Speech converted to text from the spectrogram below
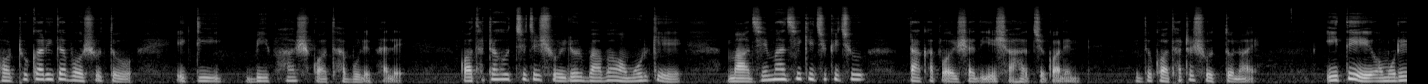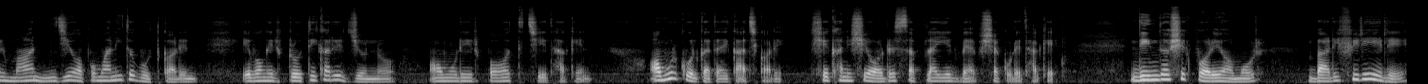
হঠকারিতাবশত একটি বেফাঁস কথা বলে ফেলে। কথাটা হচ্ছে যে, শৈলর বাবা অমরকে মাঝে মাঝে কিছু কিছু টাকা পয়সা দিয়ে সাহায্য করেন। কিন্তু কথাটা সত্য নয়। এতে অমরের মা নিজে অপমানিত বোধ করেন এবং এর প্রতিকারের জন্য অমরের পথ চেয়ে থাকেন। অমর কলকাতায় কাজ করে। সেখানে সে অর্ডার সাপ্লাইয়ের ব্যবসা করে থাকে। দিন দশেক পরে অমর বাড়ি ফিরে এলে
